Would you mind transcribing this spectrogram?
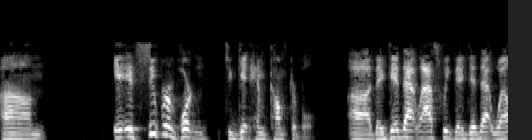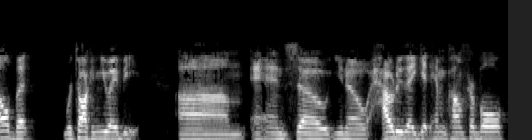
Um, it, it's super important to get him comfortable. Uh, they did that last week. They did that well, but we're talking UAB. Um, and so, you know, how do they get him comfortable?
